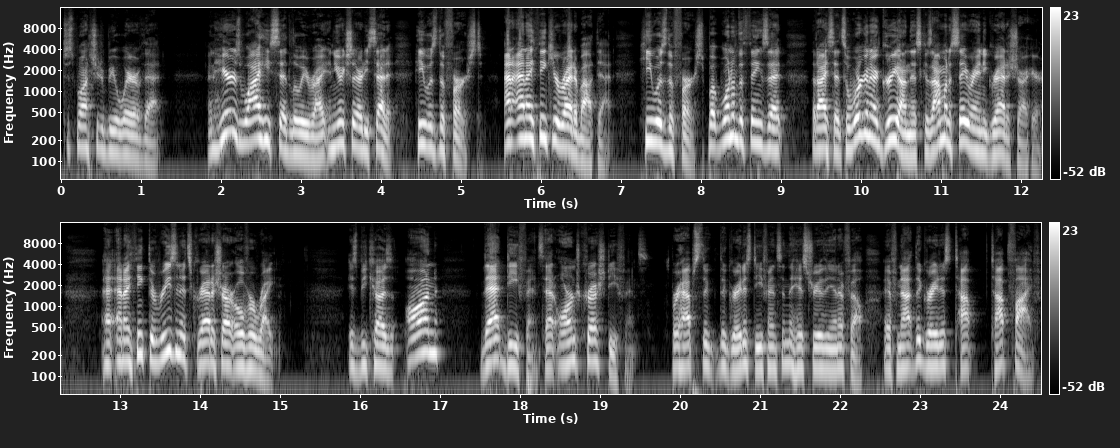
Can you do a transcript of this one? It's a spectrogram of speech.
Just want you to be aware of that. And here's why he said Louis Wright, and you actually already said it. He was the first. And, and I think you're right about that. He was the first. But one of the things that, that I said, so we're going to agree on this because I'm going to say Randy Gradishar here. And, and I think the reason it's Gradishar over Wright is because on that defense, that Orange Crush defense, perhaps the, the greatest defense in the history of the NFL, if not the greatest, top top five.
